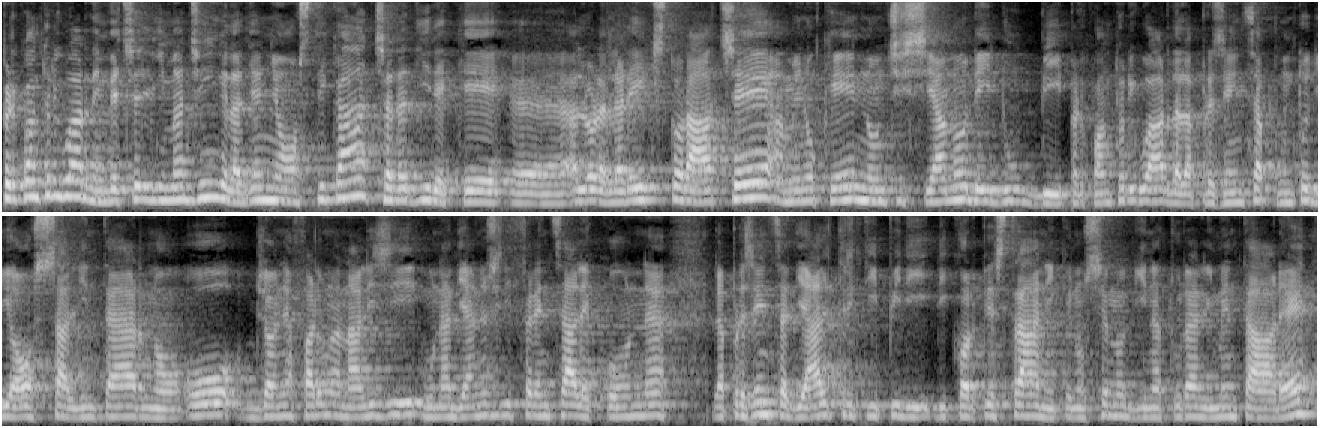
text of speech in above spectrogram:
Per quanto riguarda invece l'imaging e la diagnostica, c'è da dire che eh, allora, la RX torace, a meno che non ci siano dei dubbi per quanto riguarda la presenza appunto di ossa all'interno o bisogna fare un'analisi, una diagnosi differenziale con la presenza di altri tipi di, di corpi estranei che non siano di natura alimentare,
